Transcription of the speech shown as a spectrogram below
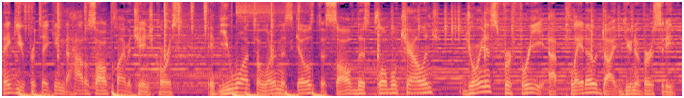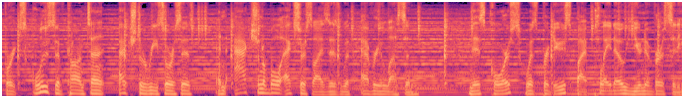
Thank you for taking the How to Solve Climate Change course. If you want to learn the skills to solve this global challenge, join us for free at plato.university for exclusive content, extra resources, and actionable exercises with every lesson. This course was produced by Plato University,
